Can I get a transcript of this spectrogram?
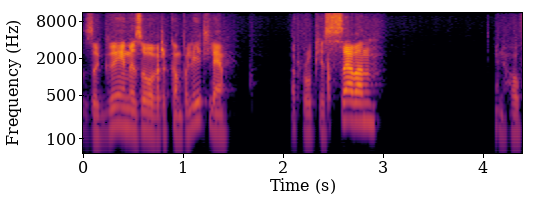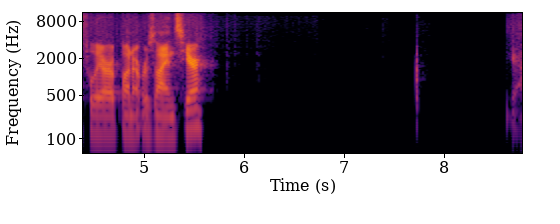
The game is over completely. Rook is 7. And hopefully our opponent resigns here. Yeah.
